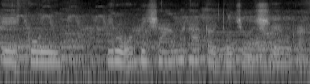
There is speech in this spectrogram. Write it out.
ปีกุลปีหมูปีช้างพระธาตุดอยตุงจังหวัดเชียงรายร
